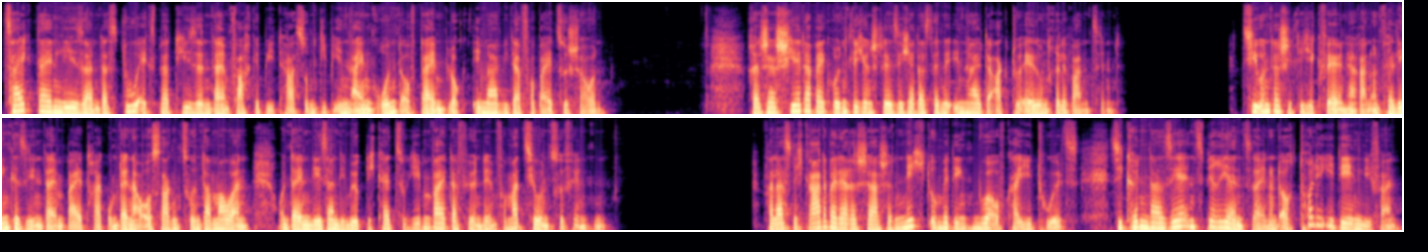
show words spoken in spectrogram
Zeig deinen Lesern, dass du Expertise in deinem Fachgebiet hast und gib ihnen einen Grund, auf deinem Blog immer wieder vorbeizuschauen. Recherchiere dabei gründlich und stell sicher, dass deine Inhalte aktuell und relevant sind. Zieh unterschiedliche Quellen heran und verlinke sie in deinem Beitrag, um deine Aussagen zu untermauern und deinen Lesern die Möglichkeit zu geben, weiterführende Informationen zu finden. Verlass dich gerade bei der Recherche nicht unbedingt nur auf KI-Tools. Sie können da sehr inspirierend sein und auch tolle Ideen liefern.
